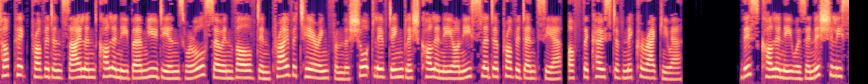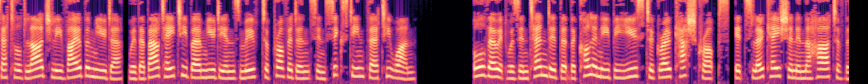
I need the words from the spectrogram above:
Topic Providence Island colony Bermudians were also involved in privateering from the short-lived English colony on Isla de Providencia, off the coast of Nicaragua. This colony was initially settled largely via Bermuda, with about 80 Bermudians moved to Providence in 1631. Although it was intended that the colony be used to grow cash crops, its location in the heart of the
